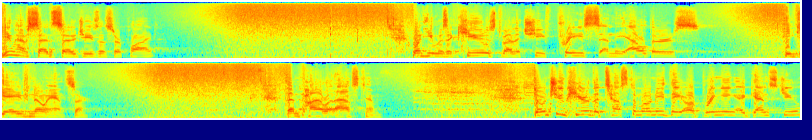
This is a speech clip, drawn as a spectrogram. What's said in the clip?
You have said so, Jesus replied. When he was accused by the chief priests and the elders, he gave no answer. Then Pilate asked him, Don't you hear the testimony they are bringing against you?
